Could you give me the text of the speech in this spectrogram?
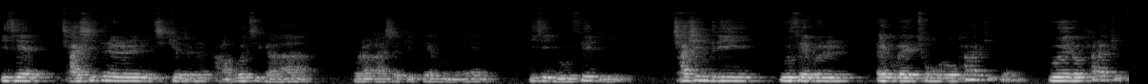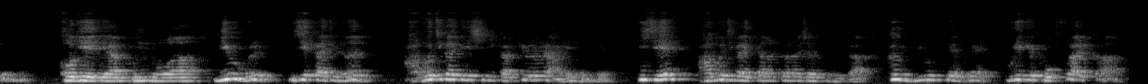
이제 자신들을 지켜주는 아버지가 돌아가셨기 때문에 이제 요셉이 자신들이 요셉을 애굽의 종으로 팔았기 때문에 노예로 팔았기 때문에 거기에 대한 분노와 미움을 이제까지는 아버지가 계시니까 표현을 안 했는데 이제 아버지가 이 땅을 떠나셨으니까 그 미움 때문에 우리에게 복수할까?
